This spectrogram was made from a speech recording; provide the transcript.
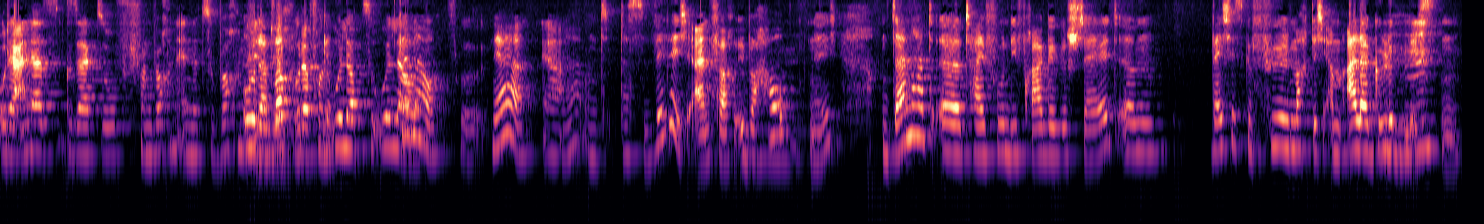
Oder anders gesagt, so von Wochenende zu Wochenende oder, Wochen, oder von Urlaub zu Urlaub. Genau. So. Ja. ja. ja. Und das will ich einfach überhaupt mhm. nicht. Und dann hat äh, Taifun die Frage gestellt, ähm, welches Gefühl macht dich am allerglücklichsten?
